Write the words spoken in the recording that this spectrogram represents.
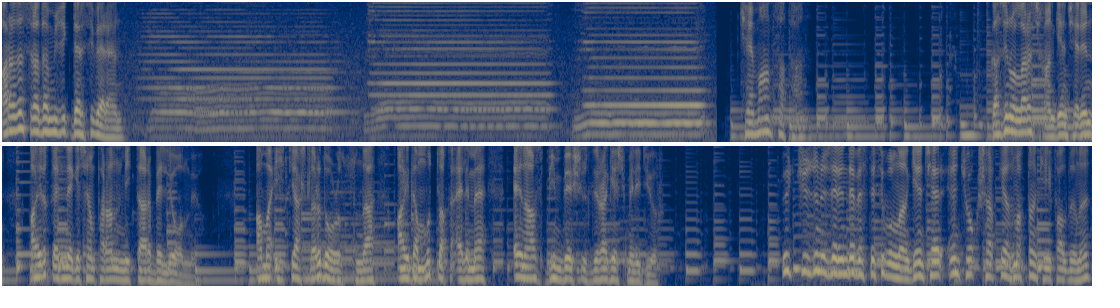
Arada sırada müzik dersi veren, keman satan, gazinolara çıkan Gençer'in aylık eline geçen paranın miktarı belli olmuyor. Ama ihtiyaçları doğrultusunda ayda mutlaka elime en az 1500 lira geçmeli diyor. 300'ün üzerinde bestesi bulunan Gençer en çok şarkı yazmaktan keyif aldığını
